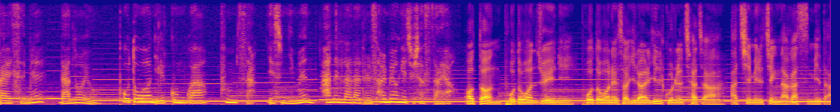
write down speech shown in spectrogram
말씀을 나눠요. 포도원 일꾼과 품삯 예수님은 하늘나라를 설명해 주셨어요. 어떤 포도원 주인이 포도원에서 일할 일꾼을 찾아 아침 일찍 나갔습니다.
